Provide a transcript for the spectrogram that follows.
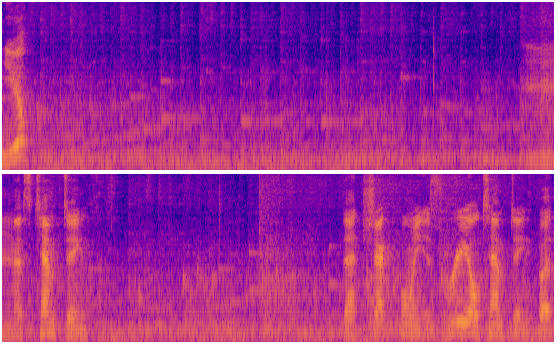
Yep. Mm, that's tempting. That checkpoint is real tempting, but...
